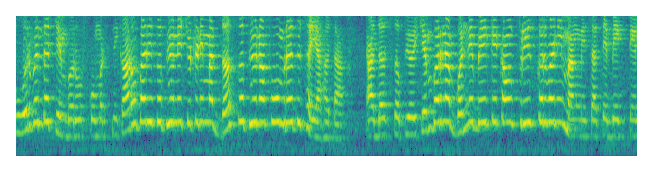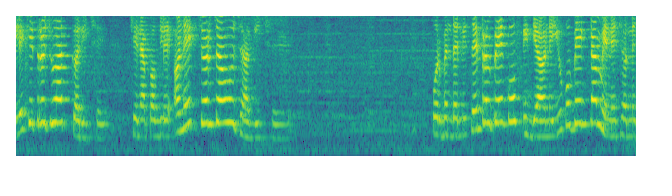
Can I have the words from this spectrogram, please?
પોરબંદર ચેમ્બર ઓફ કોમર્સની કારોબારી સભ્યોની ચૂંટણીમાં દસ સભ્યોના ફોર્મ રદ થયા હતા. આ દસ સભ્યોએ ચેમ્બરના બંને બેંક એકાઉન્ટ ફ્રીઝ કરવાની માંગણી સાથે બેંકને લેખિત રજૂઆત કરી છે, જેના પગલે અનેક ચર્ચાઓ જાગી છે. પોરબંદરની સેન્ટ્રલ બેંક ઓફ ઇન્ડિયા અને યુકો બેંકના મેનેજરને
